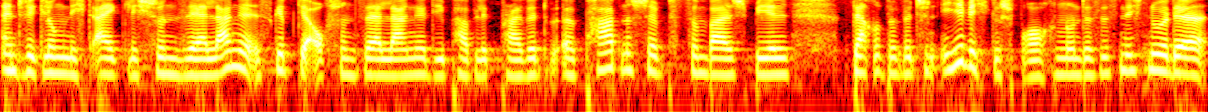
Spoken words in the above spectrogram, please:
Entwicklung nicht eigentlich schon sehr lange? Es gibt ja auch schon sehr lange die Public-Private äh, Partnerships zum Beispiel. Darüber wird schon ewig gesprochen und es ist nicht nur der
